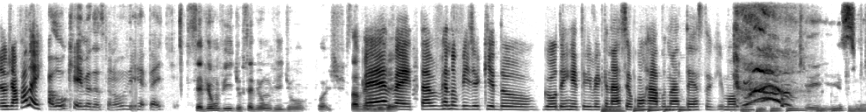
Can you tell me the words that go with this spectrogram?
Eu já falei. Falou o quê, meu Deus, que eu não ouvi? Repete. Você viu um vídeo, você viu um vídeo hoje. Você tá vendo um É, velho. Tava vendo o vídeo aqui do Golden Retriever que nasceu com o rabo na testa. Que mó... Que isso, mano.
